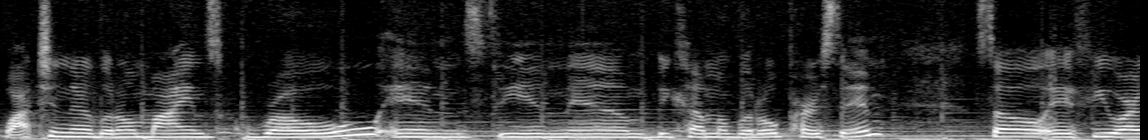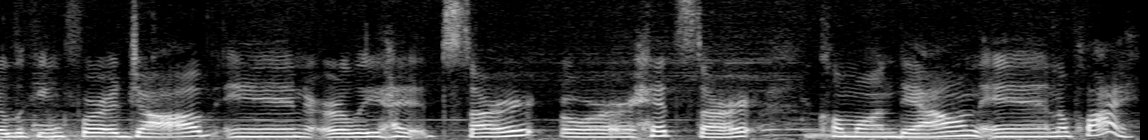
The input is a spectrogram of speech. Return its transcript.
watching their little minds grow and seeing them become a little person. So, if you are looking for a job in Early Head Start or Head Start, come on down and apply.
